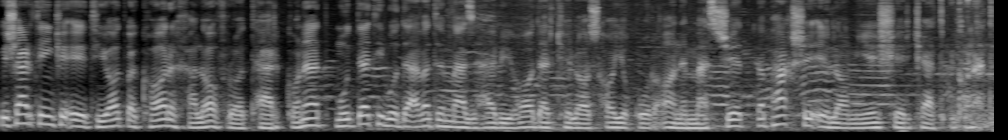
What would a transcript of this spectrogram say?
به شرط اینکه اعتیاد و کار خلاف را ترک کند مدتی با دعوت مذهبی ها در کلاس های قرآن مسجد و پخش اعلامیه شرکت می کند.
